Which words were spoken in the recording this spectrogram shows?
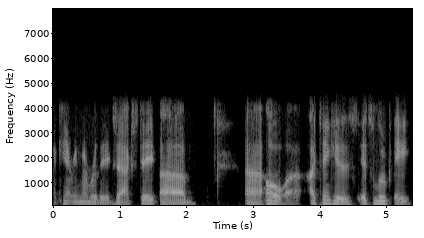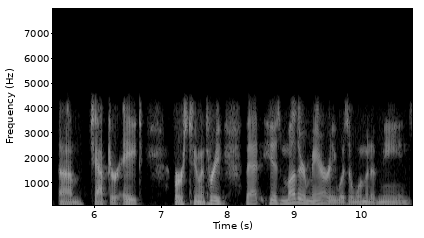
I can't remember the exact state. Um, uh, oh, uh, I think his it's Luke eight, um, chapter eight, verse two and three, that his mother Mary was a woman of means.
